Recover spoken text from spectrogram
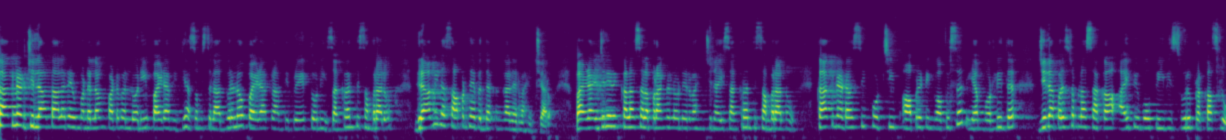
కాకినాడ జిల్లా తాళరేవు మండలం పటవల్లోని పైడా విద్యా సంస్థల ఆధ్వర్యంలో పైడా క్రాంతి ప్రేయర్తోని సంక్రాంతి సంబరాలు గ్రామీణ సాంప్రదాయబద్ధకంగా నిర్వహించారు. పైడా ఇంజనీరింగ్ కళాశాల ప్రాంగణంలో నిర్వహించిన ఈ సంక్రాంతి సంబరాలను Kakinada seaport chief operating officer M Muralidhar జిల్లా పరిశ్రమల శాఖ ఐపీఓ పివి సూర్యప్రకాశ్లు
